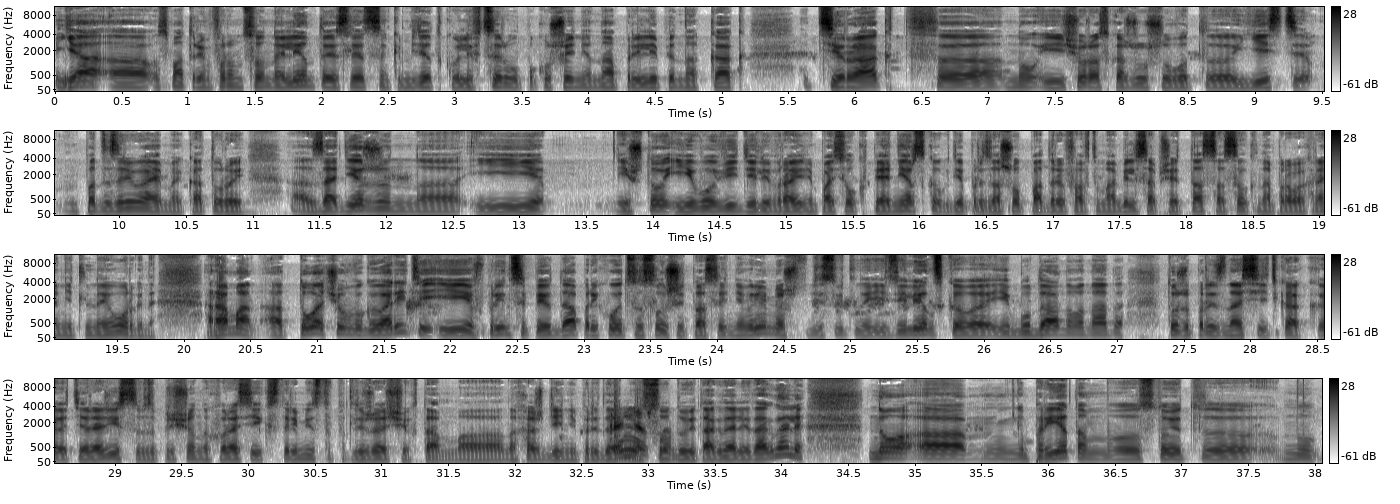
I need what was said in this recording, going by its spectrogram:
Я э, смотрю информационные ленты. Следственный комитет квалифицировал покушение на Прилепина как теракт. Э, ну и еще раз скажу, что вот э, есть подозреваемый, который э, задержан, э, и и что его видели в районе поселка Пионерского, где произошел подрыв автомобиля, сообщает ТАСС со ссылкой на правоохранительные органы. Роман, а то, о чем вы говорите, и, в принципе, да, приходится слышать в последнее время, что действительно и Зеленского, и Буданова надо тоже произносить как террористов, запрещенных в России, экстремистов, подлежащих там э, нахождению предания в суду и так далее, и так далее. Но э, при этом стоит, э, ну,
